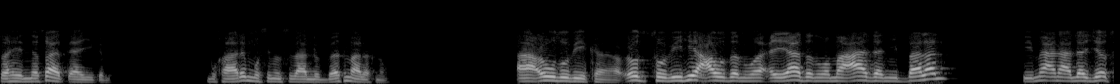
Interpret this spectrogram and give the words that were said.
ሶሂህነቱ አያጠያይቅም ቡኻሪም ሙስሊምም ስላሉበት ማለት ነው አዑዙ ቢከ ዑዝቱ ቢሂ ዐውዘን ወዒያዘን ወመዓዘን ይባላል ቢማዕና ለጀእቱ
